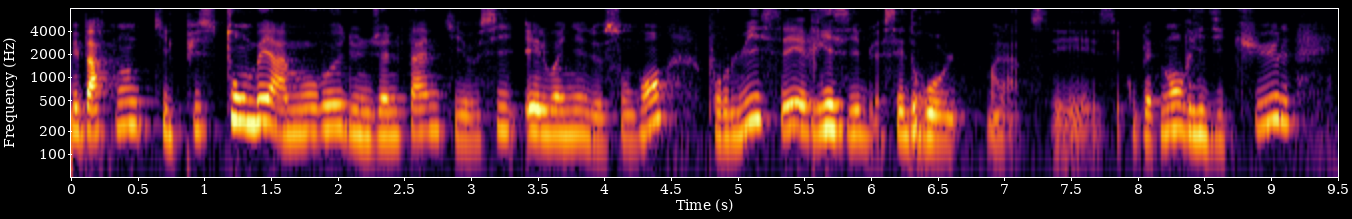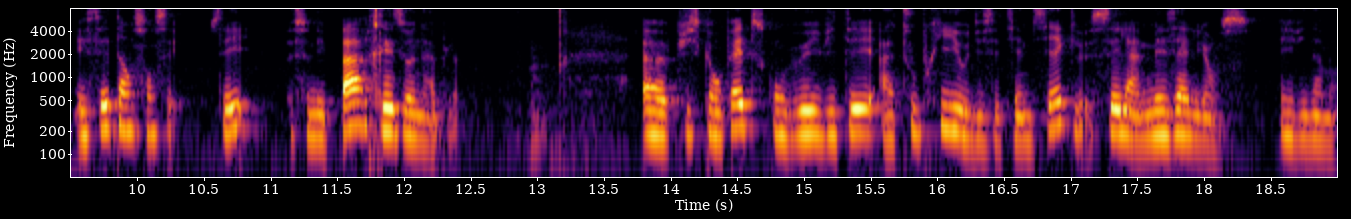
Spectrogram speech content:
mais par contre qu'il puisse tomber amoureux d'une jeune femme qui est aussi éloignée de son rang, pour lui, c'est risible, c'est drôle. Voilà, c'est complètement ridicule et c'est insensé. Ce n'est pas raisonnable. Euh, puisqu'en fait, ce qu'on veut éviter à tout prix au XVIIe siècle, c'est la mésalliance, évidemment.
